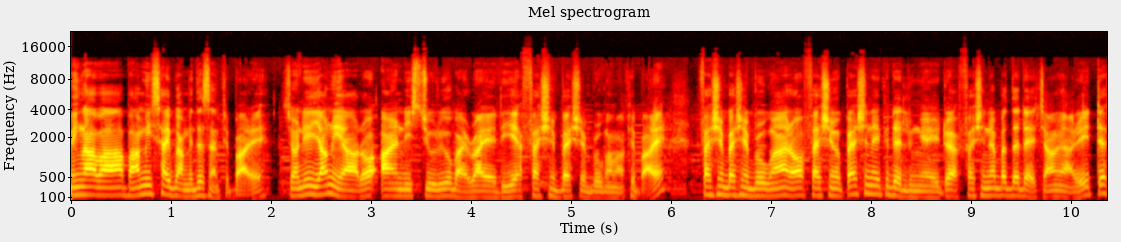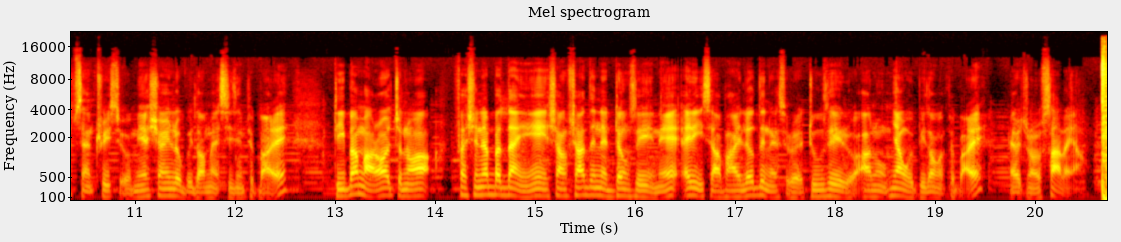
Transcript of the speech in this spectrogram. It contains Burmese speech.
မင်္ဂလာပါဘာမီ site ပါမင်းသက်ဆန်ဖြစ်ပါတယ်ကျွန်တော်ဒီရောက်နေရတော့ R&D Studio by Riot ရဲ့ Fashion Passion Program မှာဖြစ်ပါတယ် Fashion Passion Program ကတော့ fashion ကို passionate ဖြစ်တဲ့လူငယ်တွေအတွက် fashion နဲ့ပတ်သက်တဲ့အကြောင်းအရာတွေ tips and tricks ကိုအမြဲ sharing လုပ်ပေးသွားမယ့်အစီအစဉ်ဖြစ်ပါတယ်ဒီဘက်မှာတော့ကျွန်တော်က fashion နဲ့ပတ်သက်ရင်ရှောင်ရှားတဲ့ဒုံစေးတွေနဲ့အဲ့ဒီအစားဘာတွေလုပ်တင်နေဆိုတော့ do စေးတွေကိုအားလုံးမျှဝေပေးသွားမှာဖြစ်ပါတယ်အဲ့တော့ကျွန်တော်တို့စလိုက်အောင်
